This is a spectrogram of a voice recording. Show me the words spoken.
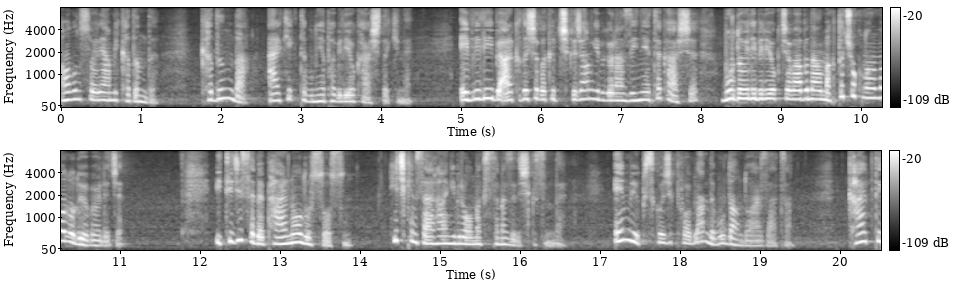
Ama bunu söyleyen bir kadındı. Kadın da erkek de bunu yapabiliyor karşıdakine. Evliliği bir arkadaşa bakıp çıkacağım gibi gören zihniyete karşı burada öyle biri yok cevabını almak da çok normal oluyor böylece. İtici sebep her ne olursa olsun hiç kimse herhangi biri olmak istemez ilişkisinde. En büyük psikolojik problem de buradan doğar zaten. Kalpte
